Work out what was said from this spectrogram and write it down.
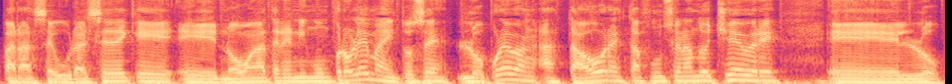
para asegurarse de que eh, no van a tener ningún problema. Entonces lo prueban. Hasta ahora está funcionando chévere. Eh, lo-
